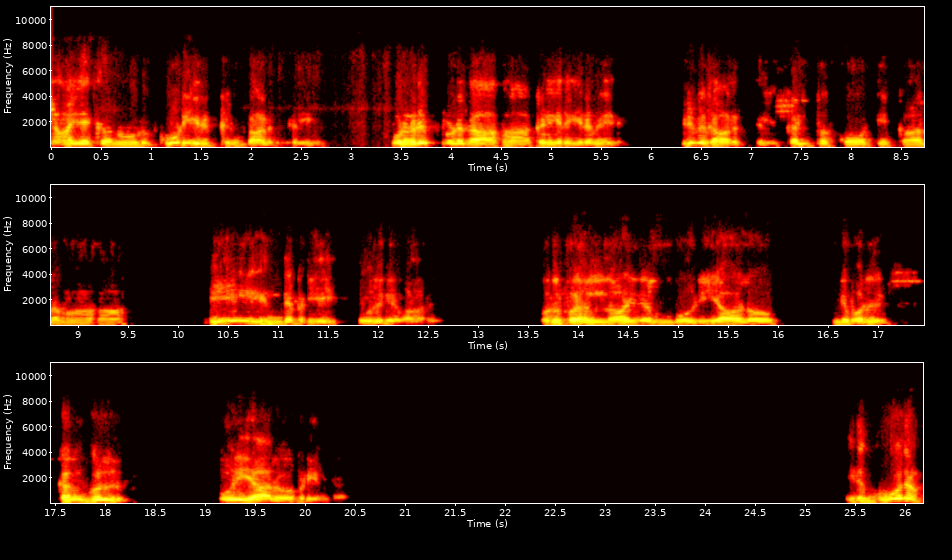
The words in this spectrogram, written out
நாயக்கனோடு கூடியிருக்கும் காலத்தில் ஒரு நெருப்புள்ளதாக கழிகிற இரவு பிரிவு காலத்தில் கல்ப கோட்டி காலமாக நீள்கின்றபடியை கூறுகிறவாறு ஒரு பகல் ஆயிரம் மொழியாலோ இங்க ஒரு கங்குல் ஊழியாலோ அப்படின்றார். இதன் மூலம்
